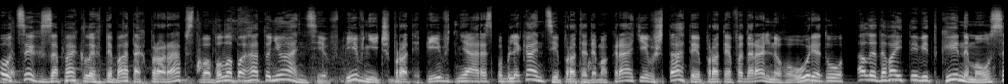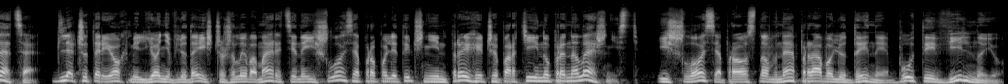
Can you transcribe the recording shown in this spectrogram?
У цих запеклих дебатах про рабство було багато нюансів: північ проти півдня, республіканці проти демократів, штати проти федерального уряду. Але давайте відкинемо усе це. Для чотирьох мільйонів людей, що жили в Америці, не йшлося про політичні інтриги чи партійну приналежність. Йшлося про основне право людини бути вільною.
